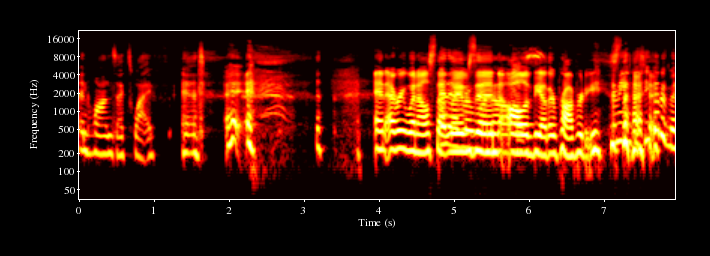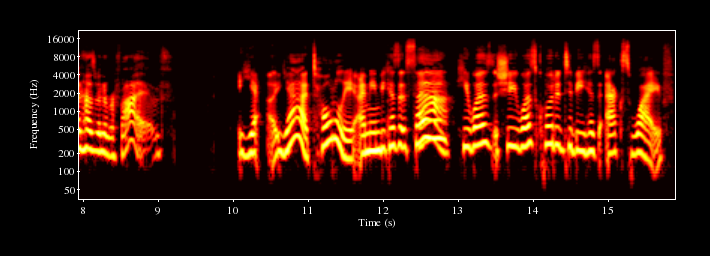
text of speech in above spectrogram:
and Juan's ex wife. And and everyone else that And lives everyone in all of else. the other properties. I mean, because he that- could have been husband number five. Yeah, uh, yeah, totally. I mean, because it said Yeah. he was, she was quoted to be his ex wife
